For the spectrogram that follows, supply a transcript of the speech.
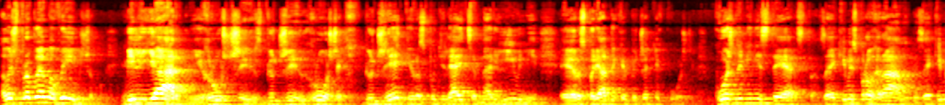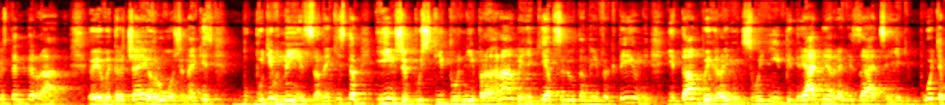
Але ж проблема в іншому. Мільярдні гроші з бюджет, гроші бюджетні розподіляються на рівні е, розпорядників бюджетних коштів. Кожне міністерство за якимись програмами, за якимись тендерами витрачає гроші на якесь бу- будівництво, на якісь там інші пусті дурні програми, які абсолютно неефективні, і там виграють свої підрядні організації, які потім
